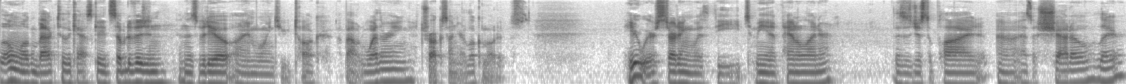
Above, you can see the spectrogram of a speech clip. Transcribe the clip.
Hello and welcome back to the Cascade subdivision. In this video, I am going to talk about weathering trucks on your locomotives. Here we're starting with the Tamiya panel liner. This is just applied uh, as a shadow layer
